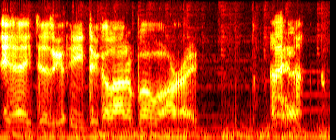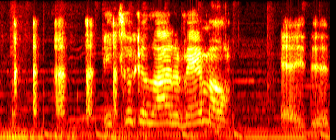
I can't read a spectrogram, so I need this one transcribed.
yeah, he did. He took a lot of bow, all right. He took a lot of ammo. yeah, he did.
